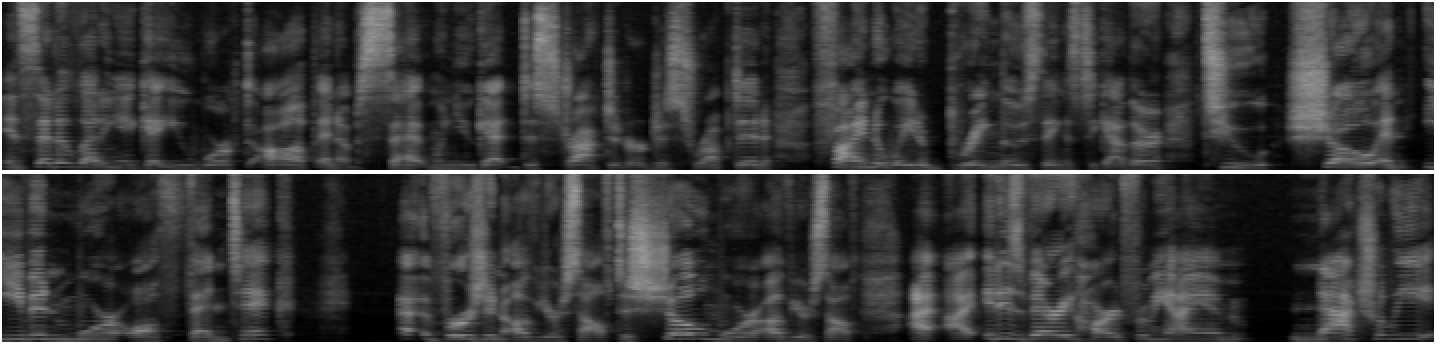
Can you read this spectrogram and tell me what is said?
instead of letting it get you worked up and upset when you get distracted or disrupted, find a way to bring those things together to show an even more authentic uh, version of yourself to show more of yourself I, I, it is very hard for me i am naturally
